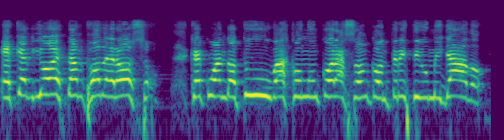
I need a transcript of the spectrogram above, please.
es que Dios es tan poderoso que cuando tú vas con un corazón contrito y humillado,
